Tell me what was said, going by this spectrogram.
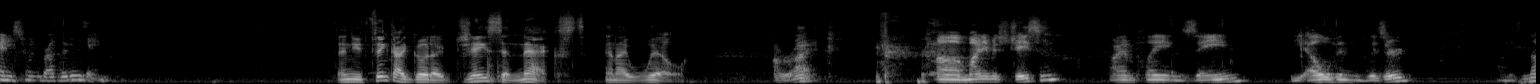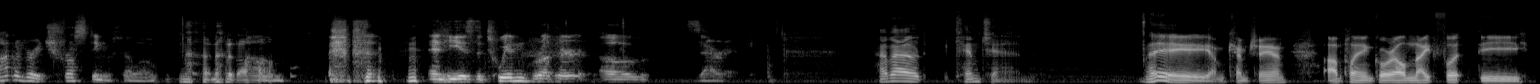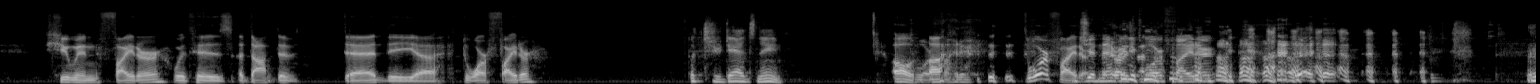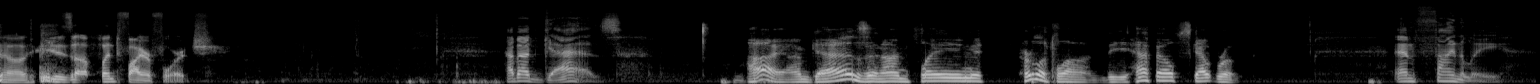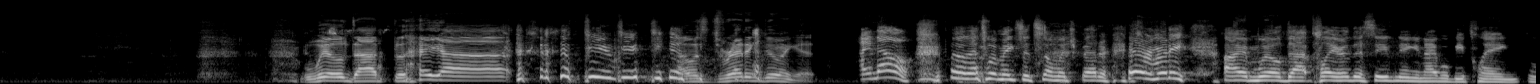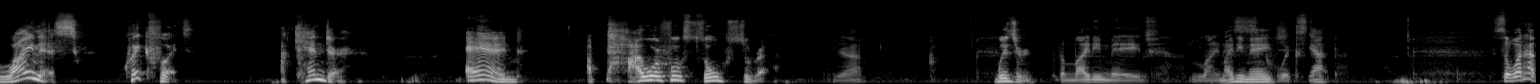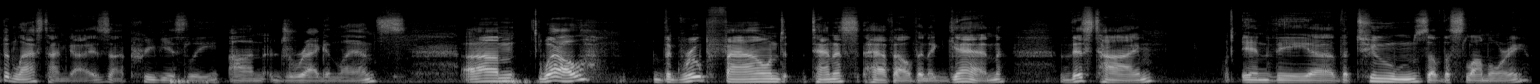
And he's twin brother to Zane. And you'd think I'd go to Jason next, and I will. All right. um, my name is Jason. I am playing Zane, the elven wizard. Uh, he's not a very trusting fellow. not at all. Um, and he is the twin brother of Zarek. How about Kemchan? Hey, I'm Kemchan. I'm playing Gorel Nightfoot, the human fighter with his adoptive dad, the uh, dwarf fighter. What's your dad's name? Oh, Dwarf uh, fighter. dwarf fighter. Generic dwarf fighter. No, he is uh, Flint Fire Forge. How about Gaz? Hi, I'm Gaz, and I'm playing Hurlathlon, the half elf scout rogue. And finally, Will Dot player. pew, pew, pew. I was dreading doing it. I know. Oh, that's what makes it so much better. Hey, everybody. I'm Will Dot Player this evening, and I will be playing Linus, Quickfoot, a Kender, and a powerful sorcerer, Yeah. wizard. The mighty mage, Linus Mighty mage, Quickstep. So what happened last time, guys? Uh, previously on Dragonlance. Um, well, the group found Tanis Half Elven again. This time in the uh, the tombs of the Sla-Mori,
